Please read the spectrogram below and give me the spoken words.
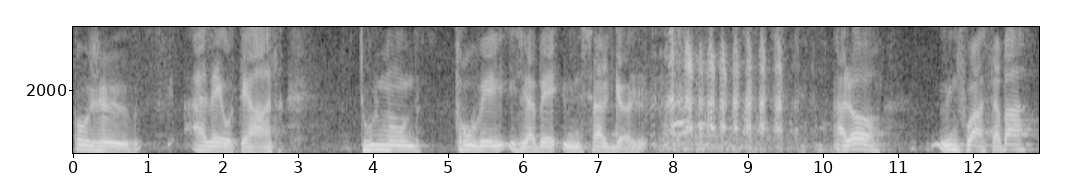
quand je allais au théâtre, tout le monde que j'avais une sale gueule. Alors, une fois ça va,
